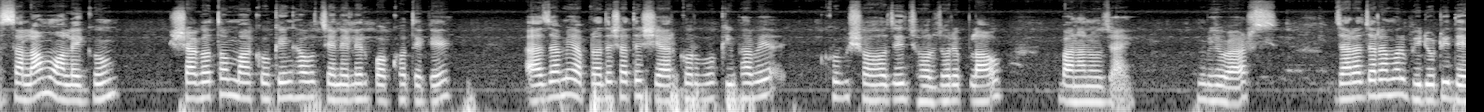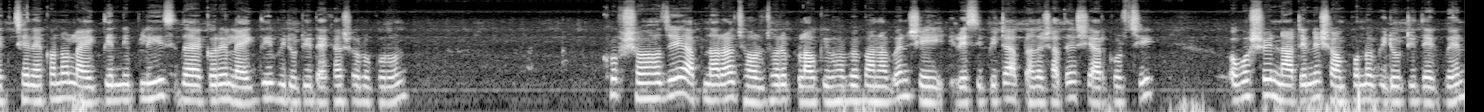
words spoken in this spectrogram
আসসালামু আলাইকুম। স্বাগতম মা কুকিং হাউস চ্যানেলের পক্ষ থেকে। আজ আমি আপনাদের সাথে শেয়ার করব কীভাবে খুব সহজে ঝরঝরে পোলাও বানানো যায়। ভিউয়ার্স, যারা যারা আমার ভিডিওটি দেখছেন এখনও লাইক দেননি, প্লিজ দয়া করে লাইক দিয়ে ভিডিওটি দেখা শুরু করুন। খুব সহজে আপনারা ঝরঝরে পোলাও কীভাবে বানাবেন, সেই রেসিপিটা আপনাদের সাথে শেয়ার করছি। অবশ্যই না টেনে সম্পূর্ণ ভিডিওটি দেখবেন।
